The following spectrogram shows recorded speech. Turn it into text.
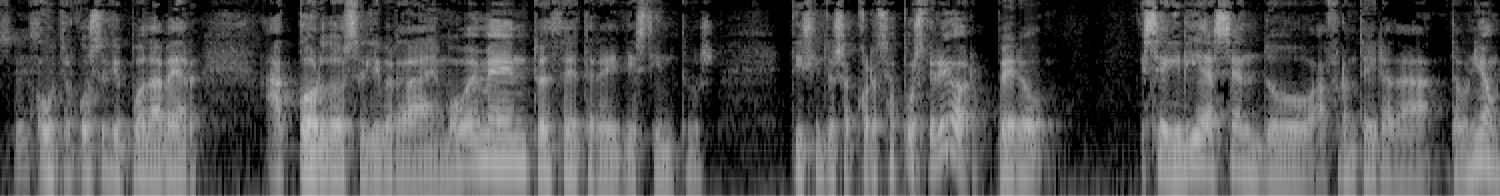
Sí, sí. Outra cousa que poda haber acordos de liberdade de movimento, etc. e distintos distintos acordos a posterior, pero seguiría sendo a fronteira da, da Unión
